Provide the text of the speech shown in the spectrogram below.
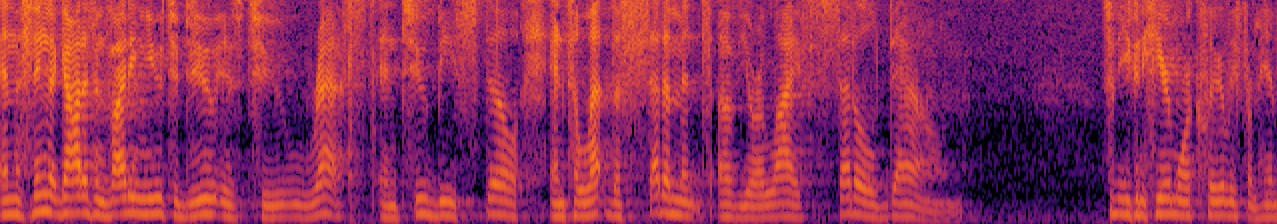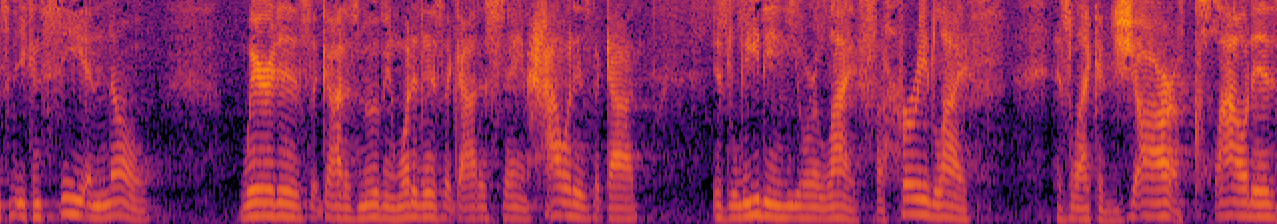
And the thing that God is inviting you to do is to rest and to be still and to let the sediment of your life settle down so that you can hear more clearly from Him, so that you can see and know where it is that God is moving, what it is that God is saying, how it is that God is leading your life. A hurried life is like a jar of clouded,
